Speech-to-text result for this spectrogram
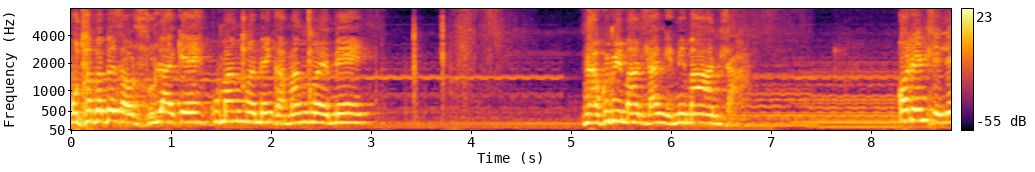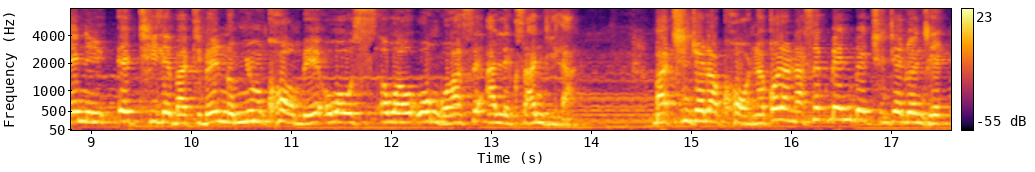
uthi ababezawudlula ke kumanxweme ngamanxweme nakwimimandla ngemimandla kodwa endleleni ethile badibene nomnye umkhombe owawungowase-alexandila batshintshelwa khona kodwa nasekubeni betshintshelwe nje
